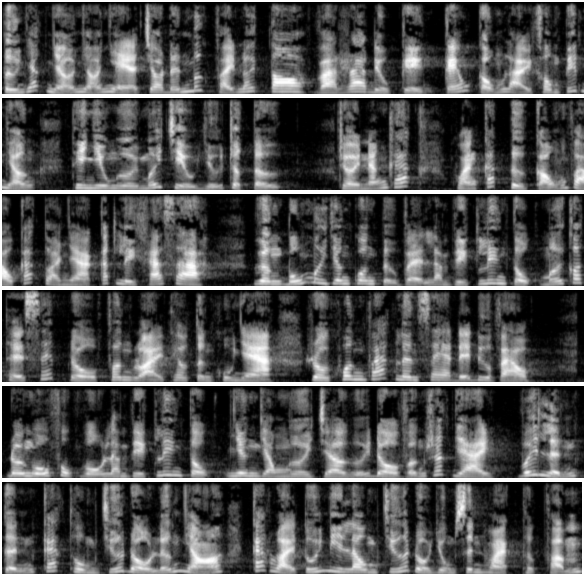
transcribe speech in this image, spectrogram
từ nhắc nhở nhỏ nhẹ cho đến mức phải nói to và ra điều kiện kéo cổng lại không tiếp nhận thì nhiều người mới chịu giữ trật tự. Trời nắng gắt, khoảng cách từ cổng vào các tòa nhà cách ly khá xa. Gần 40 dân quân tự vệ làm việc liên tục mới có thể xếp đồ phân loại theo từng khu nhà, rồi khuân vác lên xe để đưa vào. Đội ngũ phục vụ làm việc liên tục nhưng dòng người chờ gửi đồ vẫn rất dài, với lĩnh kỉnh các thùng chứa đồ lớn nhỏ, các loại túi ni lông chứa đồ dùng sinh hoạt, thực phẩm.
